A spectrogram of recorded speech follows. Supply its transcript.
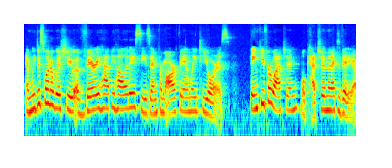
And we just want to wish you a very happy holiday season from our family to yours. Thank you for watching. We'll catch you in the next video.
